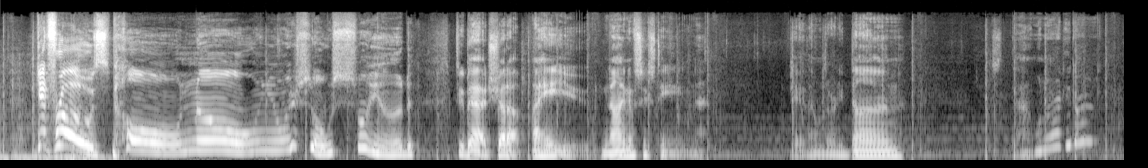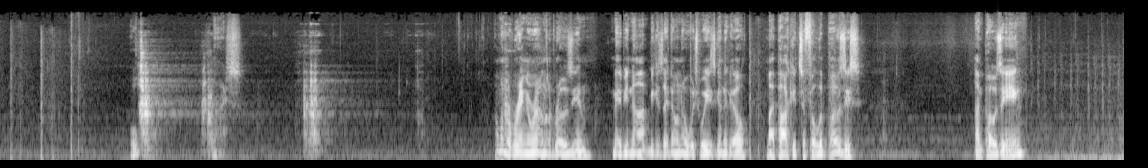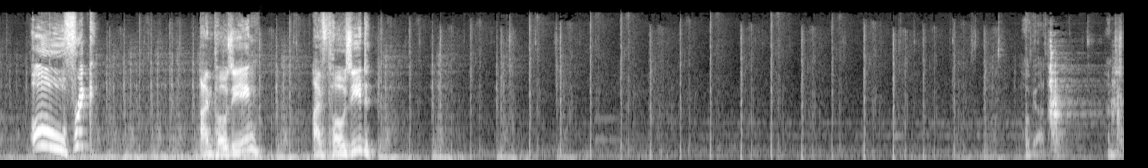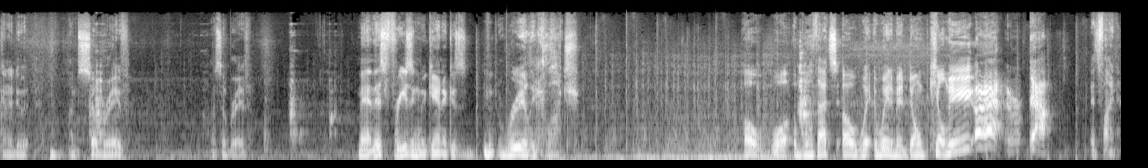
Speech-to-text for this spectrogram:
Get froze! Oh no, you were so sad. Too bad. Shut up. I hate you. 9 of 16. Okay, that one's already done. That one already done? Oh, Nice. I'm gonna ring around the rosium. Maybe not, because I don't know which way he's gonna go. My pockets are full of posies. I'm posying. Oh, frick! I'm posying. I've posied. I'm just gonna do it. I'm so brave. I'm so brave. Man, this freezing mechanic is really clutch. Oh, well, well that's- oh, wait, wait a minute, don't kill me! Ah! Yeah! It's fine.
